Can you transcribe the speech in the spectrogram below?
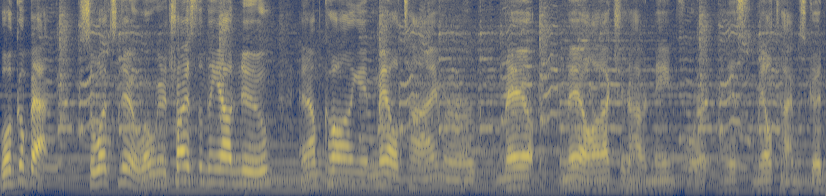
Welcome back. So what's new? Well, we're gonna try something out new, and I'm calling it mail time or mail. Mail. I actually don't have a name for it. I guess mail time is good.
